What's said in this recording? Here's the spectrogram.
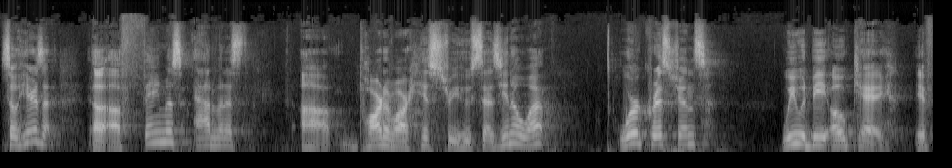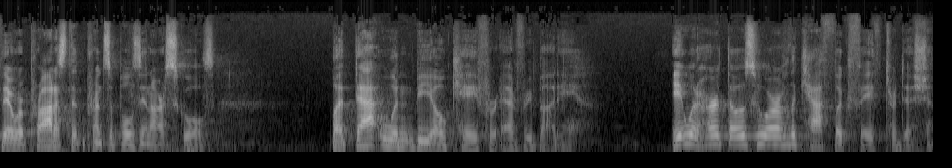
So here's a, a famous Adventist uh, part of our history who says, you know what? We're Christians. We would be okay if there were Protestant principles in our schools. But that wouldn't be okay for everybody. It would hurt those who are of the Catholic faith tradition.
